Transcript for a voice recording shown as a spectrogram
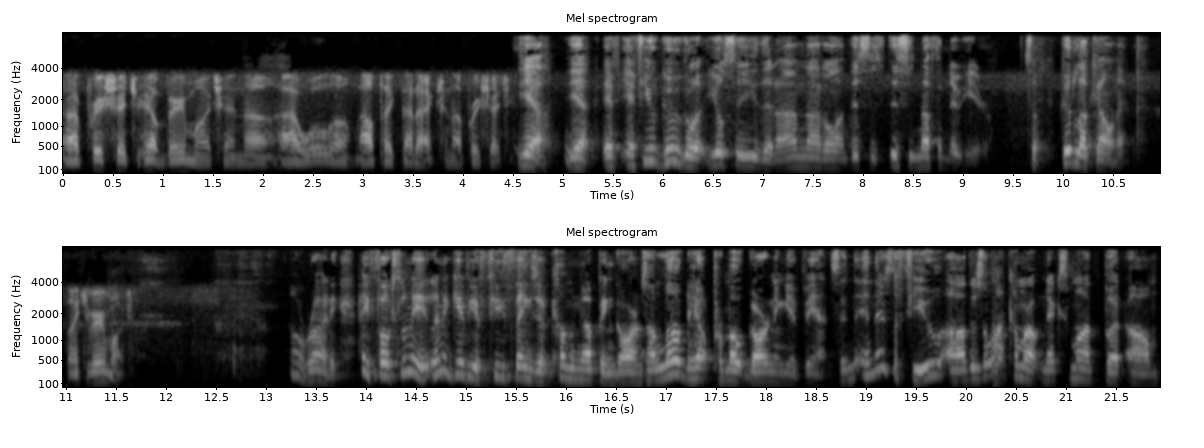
I appreciate your help very much, and uh, I will. Uh, I'll take that action. I appreciate you. Yeah, yeah. If if you Google it, you'll see that I'm not alone. This is this is nothing new here. So good luck on it. Thank you very much. All righty. Hey, folks, let me let me give you a few things that are coming up in gardens. I love to help promote gardening events, and and there's a few. Uh, there's a lot coming up next month, but um,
